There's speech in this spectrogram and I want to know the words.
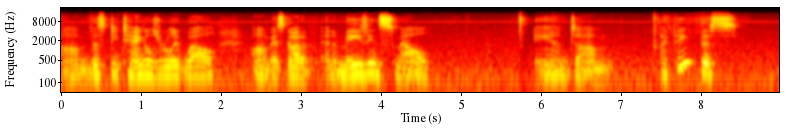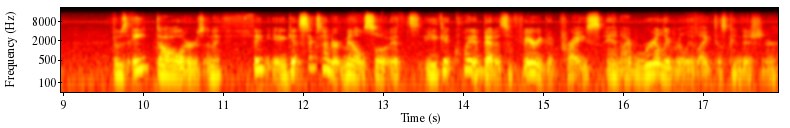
um, this detangles really well. Um, it's got a, an amazing smell. And um, I think this, it was $8 and I think you get 600 mils so it's you get quite a bit. It's a very good price and I really really like this conditioner.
